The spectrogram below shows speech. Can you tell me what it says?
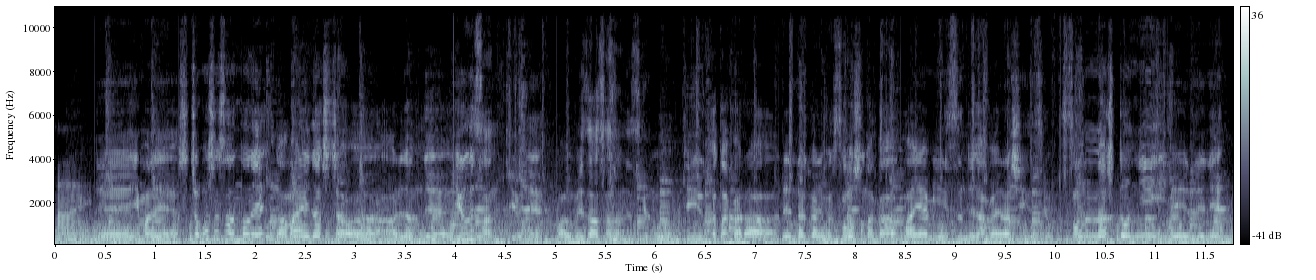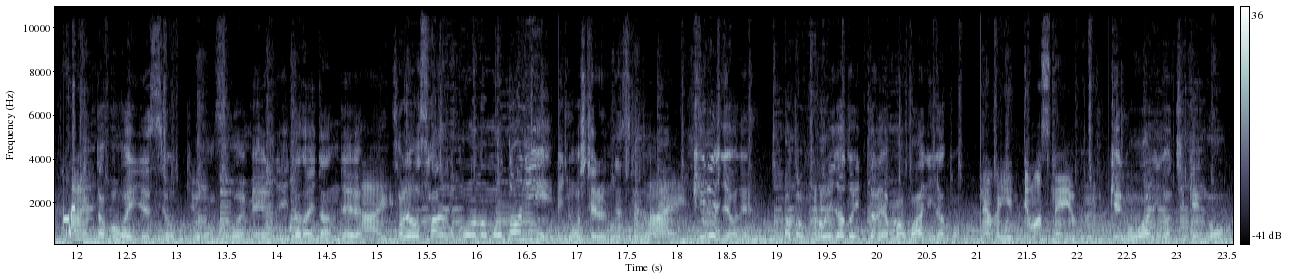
はい。で今ね視聴者さんのね名前出しちゃあれなんでゆうさんっていうね、まあ、梅沢さんなんですけどっていう方から連絡ありましたその人なんかマイアミに住んで長いらしいんですよ。そんな人にメールでねはい。行った方がいいですよっていうのをすごいメールでいただいたんで、はい。それを参考のもとに移動してるんですけど、はい。綺麗だよね。あとフロリダといったらやっぱワニだと。なんか言ってますねよく。結構ワニの事件が多く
